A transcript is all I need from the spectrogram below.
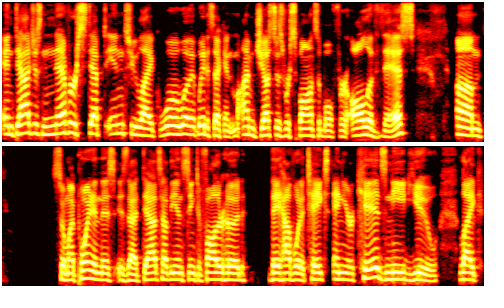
and dad just never stepped into like whoa, whoa wait a second i'm just as responsible for all of this um so my point in this is that dads have the instinct of fatherhood they have what it takes and your kids need you like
